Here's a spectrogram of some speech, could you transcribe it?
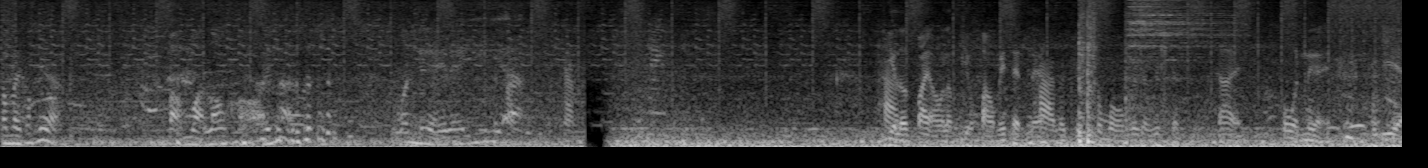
ทำไมครับเนี่ย เปาหมอนรองขอเลยอ้วนเหนื่อยเลยเหี้ยขี่รถไฟออกแล้วยังเป่าไม่เสร็จเลยผ่านมาครึ่งชั่วโมงก็ยังไม่เสร็จใช่โคตรเหนื่อยเหี้ย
